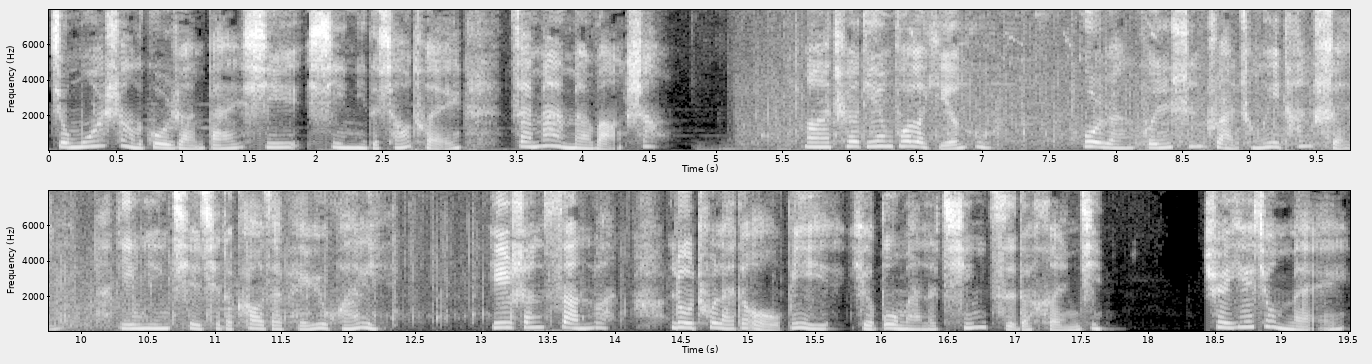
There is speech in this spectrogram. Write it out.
就摸上了顾软白皙细腻的小腿，再慢慢往上。马车颠簸了一路，顾软浑身软成了一滩水。殷殷切切的靠在裴玉怀里，衣衫散乱，露出来的藕臂也布满了青紫的痕迹，却依旧美，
